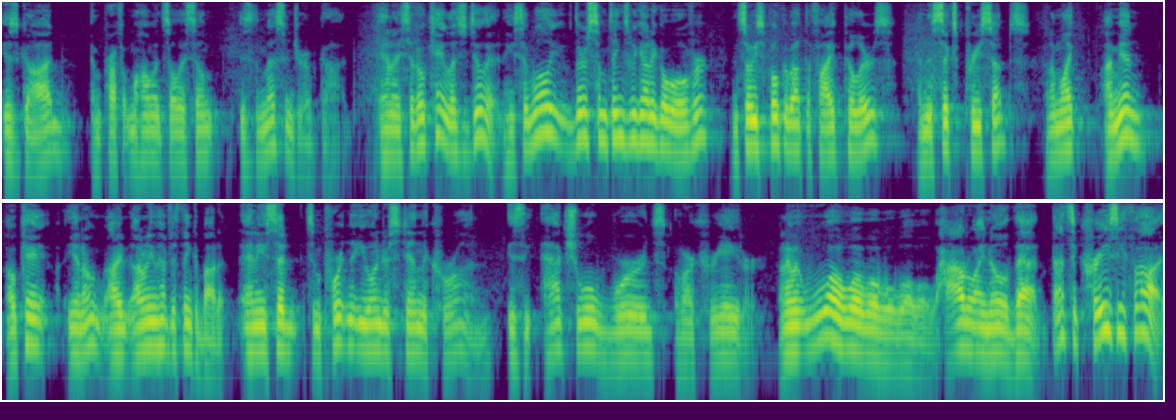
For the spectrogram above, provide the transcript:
is God and Prophet Muhammad is the messenger of God. And I said, okay, let's do it. And he said, well, there's some things we got to go over. And so he spoke about the five pillars and the six precepts. And I'm like, I'm in. Okay, you know, I, I don't even have to think about it. And he said, it's important that you understand the Quran is the actual words of our Creator. And I went, whoa, whoa, whoa, whoa, whoa, whoa. How do I know that? That's a crazy thought,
